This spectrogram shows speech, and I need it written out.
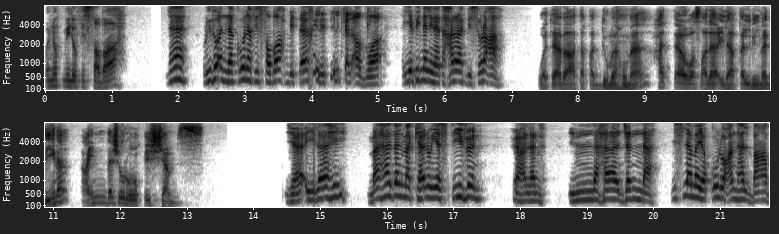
ونكمل في الصباح؟ لا أريد أن نكون في الصباح بداخل تلك الأضواء. هيا بنا لنتحرك بسرعة. وتابع تقدمهما حتى وصلا إلى قلب المدينة عند شروق الشمس. يا إلهي ما هذا المكان يا ستيفن؟ فعلا إنها جنة مثل ما يقول عنها البعض.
